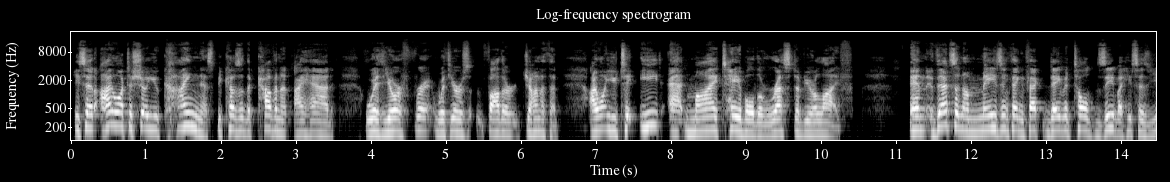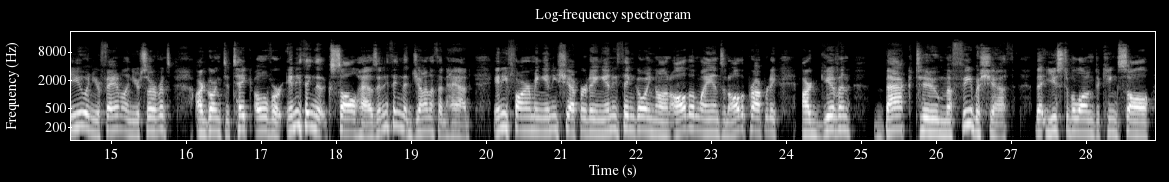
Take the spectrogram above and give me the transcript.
He said, I want to show you kindness because of the covenant I had with your fr- with your father Jonathan. I want you to eat at my table the rest of your life. And that's an amazing thing. In fact, David told Ziba, he says, you and your family and your servants are going to take over anything that Saul has, anything that Jonathan had, any farming, any shepherding, anything going on, all the lands and all the property are given back to Mephibosheth that used to belong to King Saul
